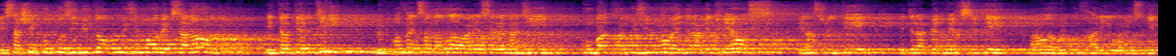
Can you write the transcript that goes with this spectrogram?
Et sachez que causer du tort aux musulmans avec sa langue est interdit. Le prophète sallallahu alayhi wa sallam a dit combattre un musulman est de la mécréance et l'insulter est de la perversité. Rawah al-Bukhari wa Muslim.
